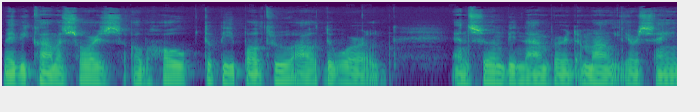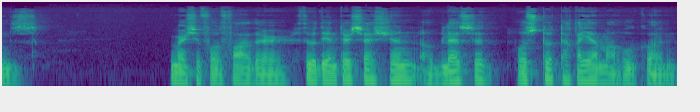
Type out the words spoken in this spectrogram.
may become a source of hope to people throughout the world and soon be numbered among your saints. Merciful Father, through the intercession of Blessed Justo Takayama Ukon,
